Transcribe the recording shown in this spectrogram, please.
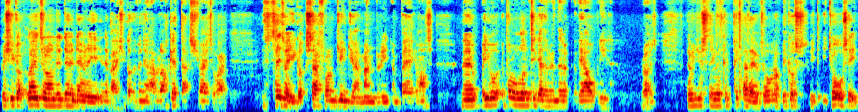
Because you got later on down down in the base, you got the vanilla, but I'll get that straight away. It says here you got saffron, ginger, mandarin, and bergamot. Now you put all of them together in the the opening, right? Let me just see if I can pick that out or not because it, it all the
